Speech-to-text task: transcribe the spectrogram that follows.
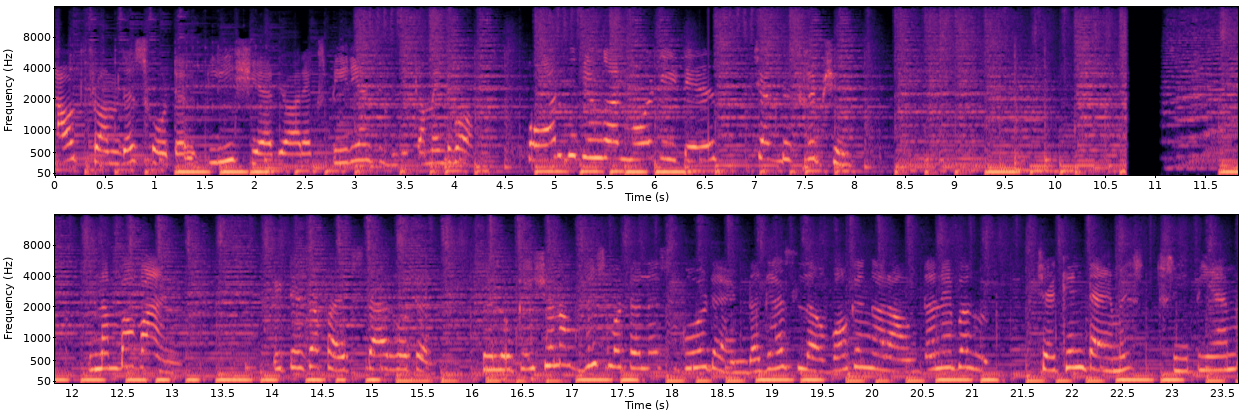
out from this hotel, please share your experience in the comment box. For booking or more details, check description. Number 1. It is a 5-star hotel. The location of this hotel is good and the guests love walking around the neighborhood. Check-in time is 3 p.m.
